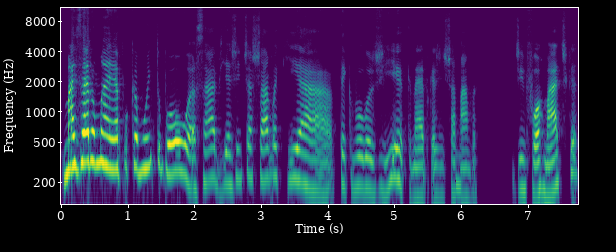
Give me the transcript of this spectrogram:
Mas era uma época muito boa, sabe? E a gente achava que a tecnologia, que na época a gente chamava de informática,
